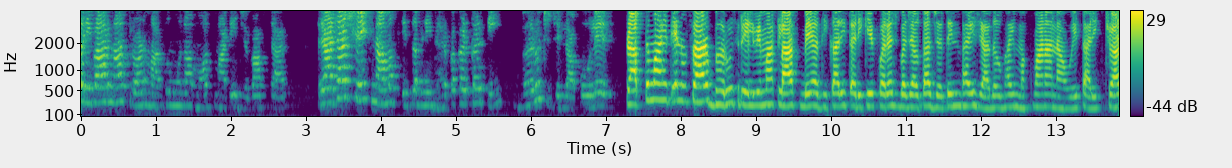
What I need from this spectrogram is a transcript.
પરિવારના ત્રણ માસૂમોના મોત માટે જવાબદાર રાજા શેખ નામક ઇસમની ધરપકડ કરતી ભરૂચ જિલ્લા પોલીસ. પ્રાપ્ત માહિતી અનુસાર ભરૂચ રેલવેમાં ક્લાસ બે અધિકારી તરીકે ફરજ બજાવતા જતીનભાઈ જાદવભાઈ મકવાણા નાઓએ તારીખ ચાર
